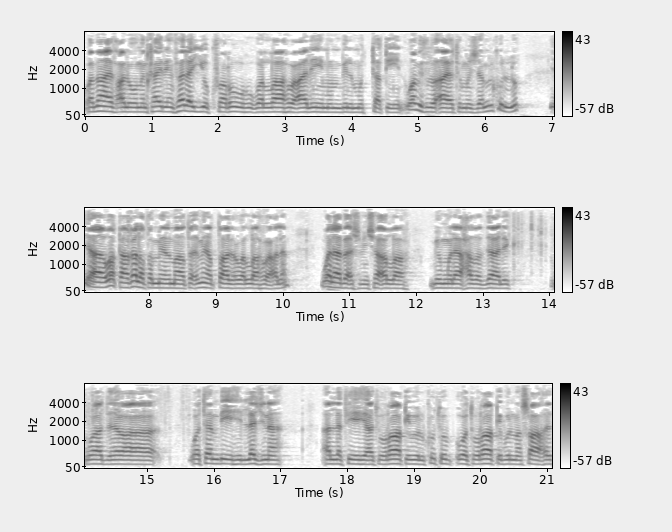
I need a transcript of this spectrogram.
وما يفعلوا من خير فلن يكفروه والله عليم بالمتقين. ومثل آية المزمل كله يا وقع غلطا من من الطابع والله أعلم. ولا بأس إن شاء الله بملاحظة ذلك وتنبيه اللجنة التي هي تراقب الكتب وتراقب المصاحف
